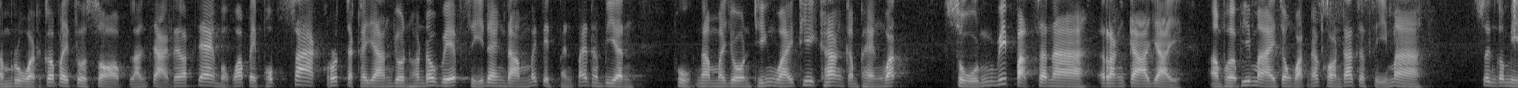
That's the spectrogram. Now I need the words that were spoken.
ตำรวจก็ไปตรวจสอบหลังจากได้รับแจ้งบอกว่าไปพบซากรถจักรยานยนต์ Honda Wave สีแดงดำไม่ติดแผ่นป้ายทะเบียน ถูกนำมาโยนทิ้งไว้ที่ข้างกำแพงวัด ศูนย์วิปัสสนา รังกาใหญ่อำเภอพิมายจังหวัดนครราชสีมา ซึ่งก็มี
